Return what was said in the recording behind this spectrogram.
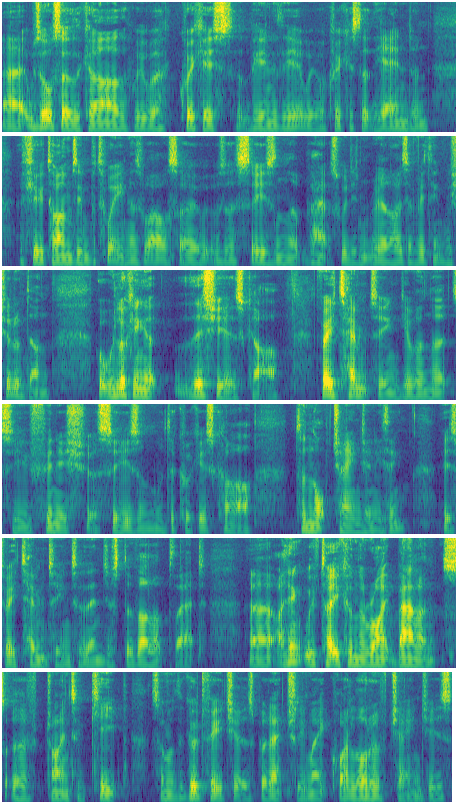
Uh, it was also the car that we were quickest at the beginning of the year, we were quickest at the end and a few times in between as well. So it was a season that perhaps we didn't realise everything we should have done. But we're looking at this year's car. It's very tempting given that you finish a season with the quickest car to not change anything. It's very tempting to then just develop that. Uh, I think we've taken the right balance of trying to keep some of the good features, but actually make quite a lot of changes.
